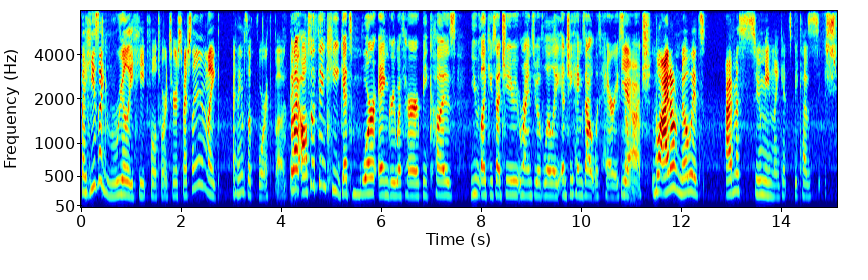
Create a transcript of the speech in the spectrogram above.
but he's like really hateful towards her, especially in like I think it's the fourth book. But I also think he gets more angry with her because you like you said she reminds you of Lily and she hangs out with Harry so much. Well, I don't know. It's I'm assuming like it's because she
